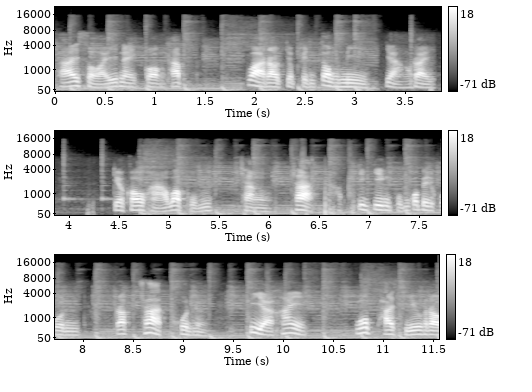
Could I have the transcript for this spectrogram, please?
ใช้สอยในกองทัพ ว่าเราจะเป็นต้องมีอย่างไร เดี๋ยวเขาหาว่าผมชังชาติครับ จริงๆ ผมก็เป็นคนรักชาติคนหนึ่ง ที่อยากให้งบภาษีของเรา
